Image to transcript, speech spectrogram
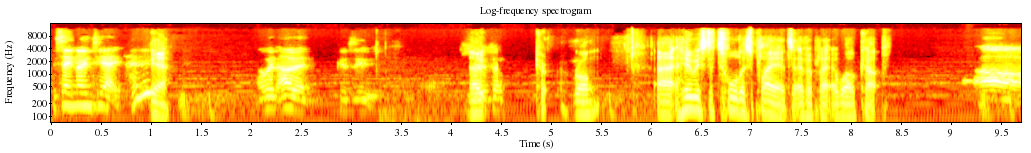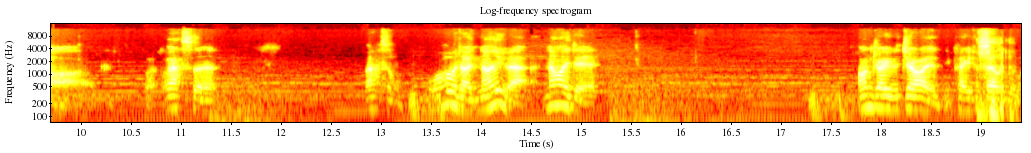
You say '98? Yeah, I went Owen because he. No. wrong. Uh, who is the tallest player to ever play at a World Cup? Oh, that's a. That's a. Why would I know that? No idea. Andre the Giant. He played for Belgium.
